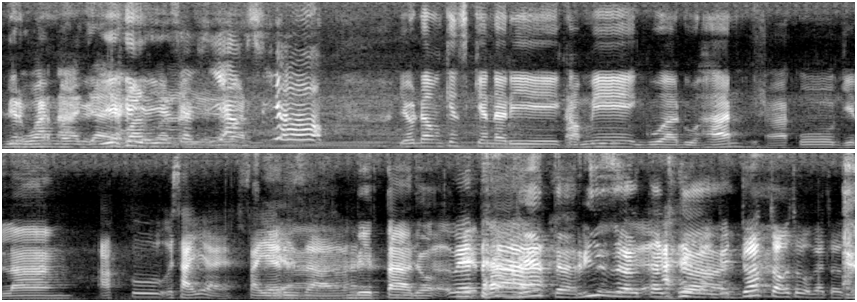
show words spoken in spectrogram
biar Warna warna aja. Iya iya iya Warna siap siap siap. Ya udah mungkin sekian dari kami, gua Duhan. Aku Gilang. aku saya ya saya Iya. Rizal Beta, Jok. Beta. Beta Rizal kakak. Gak cocok tuh gak cocok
